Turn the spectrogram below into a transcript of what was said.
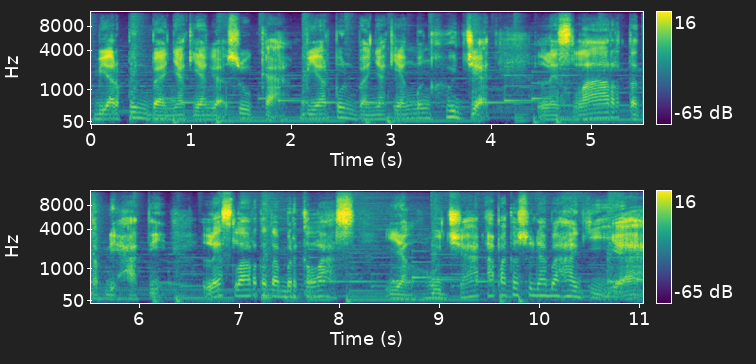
Biarpun banyak yang gak suka biarpun banyak yang menghujat Leslar tetap di hati. Leslar tetap berkelas. Yang hujat apakah sudah bahagia?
